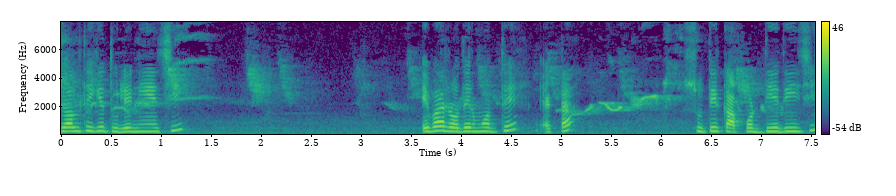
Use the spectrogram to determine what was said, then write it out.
জল থেকে তুলে নিয়েছি। এবার রোদের মধ্যে একটা সুতির কাপড় দিয়ে দিয়েছি।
